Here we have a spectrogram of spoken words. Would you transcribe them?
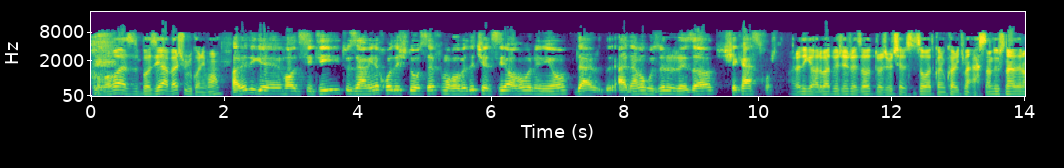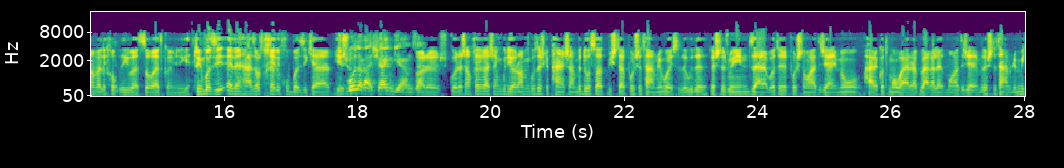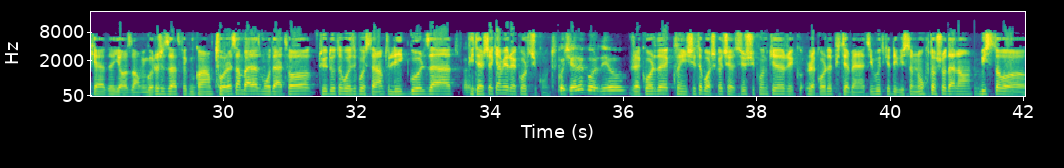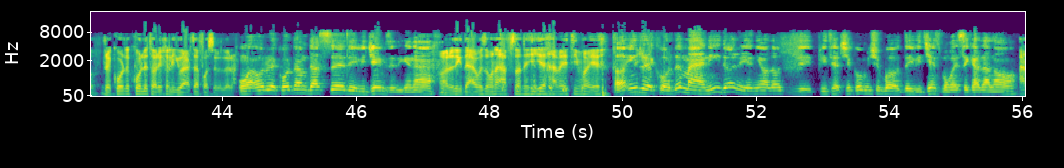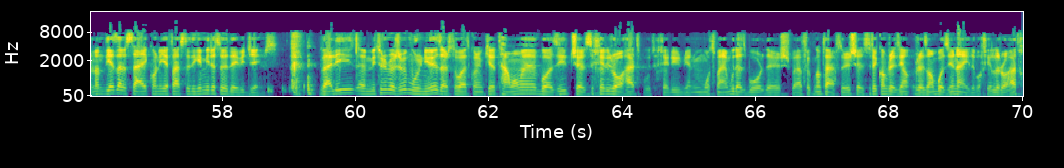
خب آقا از بازی اول شروع کنیم ها؟ آره دیگه. هال سیتی تو زمین خودش دو صفر مقابل چلسی آقا مورینیو در عدم حضور رضا شکست خورد. آره دیگه حالا بعد به جای رضا راجع به چلسی صحبت کنیم. کاری که من اصلا دوست ندارم ولی خب دیگه باید صحبت کنیم دیگه. تو این بازی ادن هازارد خیلی خوب بازی کرد. یه گل قشنگی هم زد. آره گلش هم خیلی قشنگ بود. یارو میگفتش که پنجشنبه دو ساعت بیشتر پشت تمرین وایساده بوده. داشته روی این ضربات پشت محوطه جریمه و حرکات مورب بغل محوطه جریمه داشته تمرین می‌کرده. 11 امین گلش زد فکر می‌کنم. تورس هم بعد از مدت ها توی دو تا بازی پشت هم تو لیگ گل زد. پیتر چک هم یه رکورد شکوند. کجا رکوردیو رکورد clean sheet باشگاه چلسی رو شکوند که رکورد پیتر بنتی بود که 209 تا شد الان. 20 تا با رکورد کل تاریخ لیگ برتر فاصله داره. اون رکورد هم دست دیوید جیمز دیگه نه؟ آره دیگه دروازه‌بان افسانه ای همه تیم‌های این رکورد معنی داره. یعنی حالا پیتر چک رو میشه با دیوید جیمز مقایسه کرد الان؟ الان یه ذره سعی کنه یه فصل دیگه می‌رسه به دیوید جیمز. ولی می‌تونیم راجع به مورینیو یه ذره صحبت کنیم که تمام بازی چلسی خیلی راحت بود. خیلی یعنی مطمئن بود از بردش و فکر کنم طرفداری چلسی فکر کنم رضا بازی رو ندیده با خیلی راحت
